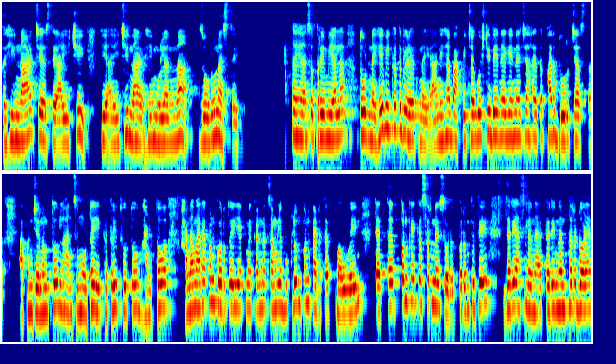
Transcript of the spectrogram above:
तर ही नाळ जी असते आईची ही आईची नाळ ही मुलांना जोडून असते. तर हे असं प्रेम याला तोडणं हे विकत मिळत नाही. आणि ह्या बाकीच्या गोष्टी देण्या घेण्याच्या आहेत तर फार दूरच्या असतात. आपण जन्मतो लहानचं मोठं एकत्रित होतो भांडतो हाणामाऱ्या पण करतो एकमेकांना चांगलं बुकलून पण काढतात भाऊ बहीण. त्यात त्यात पण काही कसर नाही सोडत. परंतु ते जरी असलं ना तरी नंतर डोळ्यात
